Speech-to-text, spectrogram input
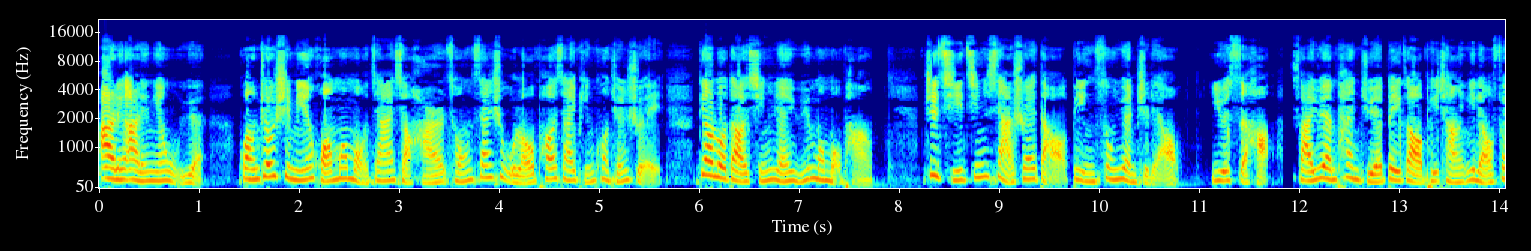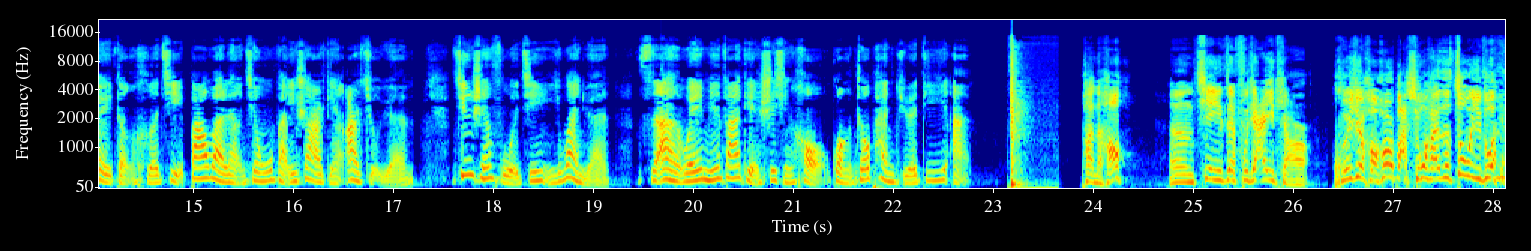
二零二零年五月。广州市民黄某某家小孩从三十五楼抛下一瓶矿泉水，掉落到行人于某某旁，致其惊吓摔倒并送院治疗。一月四号，法院判决被告赔偿医疗费等合计八万两千五百一十二点二九元，精神抚慰金一万元。此案为民法典施行后广州判决第一案。判的好，嗯，建议再附加一条，回去好好把熊孩子揍一顿。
